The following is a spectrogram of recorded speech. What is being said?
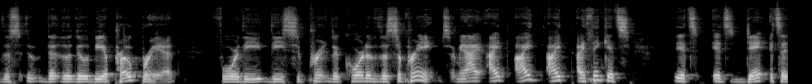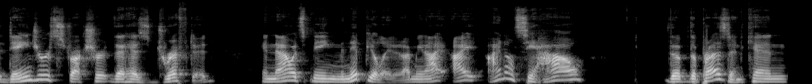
this that, that would be appropriate for the the the Court of the Supremes. I mean, I I I I think it's it's it's da- it's a dangerous structure that has drifted, and now it's being manipulated. I mean, I I I don't see how the the president can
